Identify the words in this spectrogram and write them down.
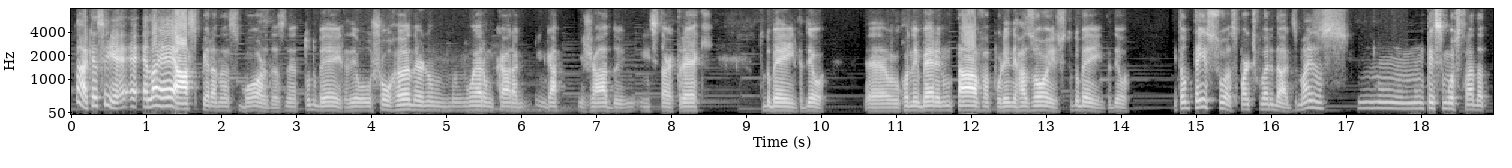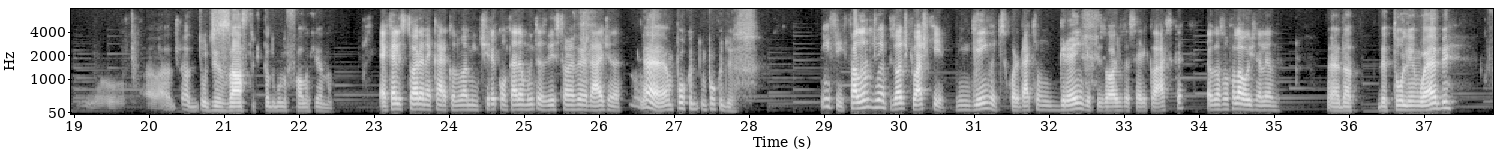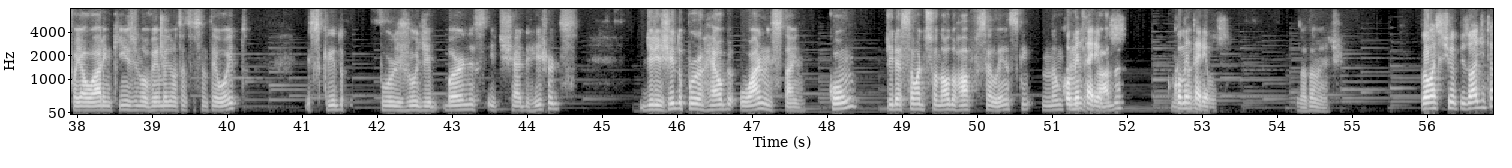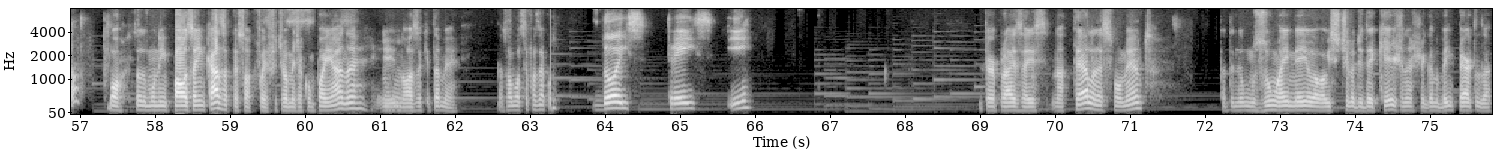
Ah, que assim, é- é- ela é áspera nas bordas, né? Tudo bem, entendeu? O showrunner não, não era um cara engajado em Star Trek. Tudo bem, entendeu? É, o Roddenberry não tava por N razões, tudo bem, entendeu? Então tem suas particularidades, mas não, não tem se mostrado a- a- a- o desastre que todo mundo fala que é, não. É aquela história, né, cara? Quando uma mentira é contada muitas vezes torna verdade, né? É, é um pouco, um pouco disso. Enfim, falando de um episódio que eu acho que ninguém vai discordar, que é um grande episódio da série clássica, é o que nós vamos falar hoje, né, Leandro? é, da The Tullian Web, que foi ao ar em 15 de novembro de 1968, escrito por Judy Burns e Chad Richards, dirigido por Helb Warnstein, com direção adicional do Ralph Selensky, não Comentaremos. creditada. Comentaremos. Exatamente. Vamos assistir o episódio, então? Bom, todo mundo em pausa aí em casa, pessoal que foi efetivamente acompanhar, né? E Uhum. nós aqui também. É só você fazer a. Dois, três e. Enterprise aí na tela nesse momento. Tá tendo um zoom aí meio ao estilo de The Cage, né? Chegando bem perto da,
